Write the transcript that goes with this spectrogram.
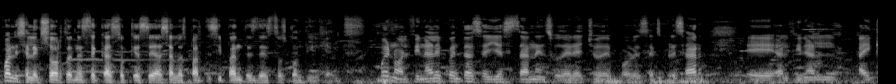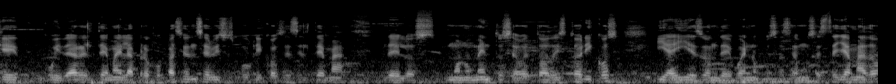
¿Cuál es el exhorto en este caso que se hace a los participantes de estos contingentes? Bueno, al final de cuentas ellas están en su derecho de poderse expresar. Eh, al final hay que cuidar el tema y la preocupación en servicios públicos es el tema de los monumentos, sobre todo históricos, y ahí es donde, bueno, pues hacemos este llamado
